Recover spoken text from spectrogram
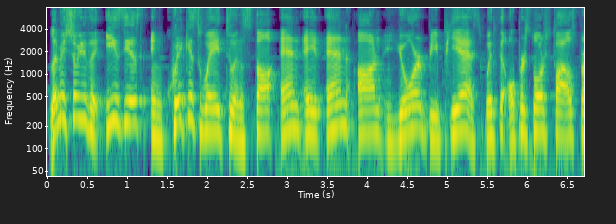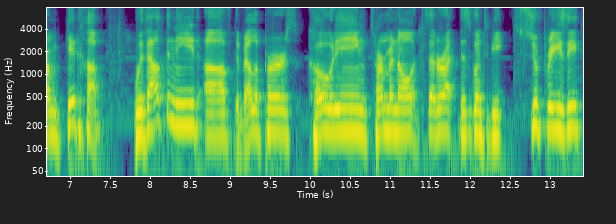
Let me show you the easiest and quickest way to install N8N on your VPS with the open source files from GitHub without the need of developers, coding, terminal, etc. This is going to be super easy.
